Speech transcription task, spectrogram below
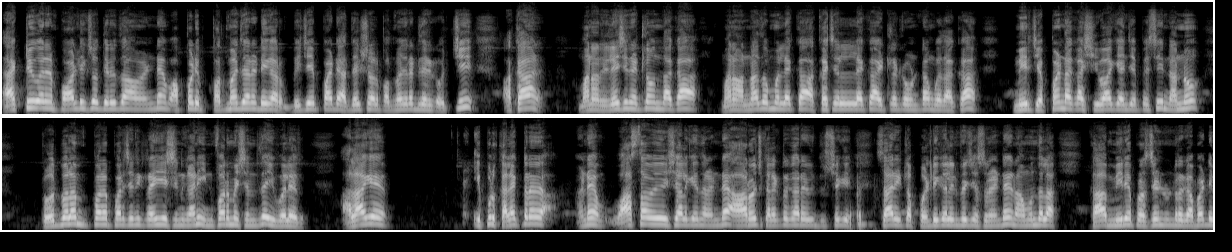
యాక్టివ్గా నేను పాలిటిక్స్లో తిరుగుతామంటే అప్పటి పద్మజారెడ్డి గారు బీజేపీ పార్టీ అధ్యక్షురాలు పద్మజారెడ్డి దగ్గరికి వచ్చి అక్క మన రిలేషన్ ఎట్లా ఉందాక మనం అన్నదమ్ముల లెక్క అక్క చెల్లెలు లెక్క ఇట్లా ఉంటాం కదా అక్క? మీరు చెప్పండి అక్క శివాకి అని చెప్పేసి నన్ను ప్రోద్బలం పర- ట్రై చేసింది కానీ ఇన్ఫర్మేషన్ అయితే ఇవ్వలేదు. అలాగే ఇప్పుడు కలెక్టర్ అంటే వాస్తవ విషయాలకి ఏంటంటే ఆ రోజు కలెక్టర్ గారి దృష్టికి సార్ ఇట్లా పొలిటికల్ ఇన్ఫ్లుయెన్స్ చేస్తున్నారంటే నా ముందల మీరే ప్రెసిడెంట్ ఉంటారు కాబట్టి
